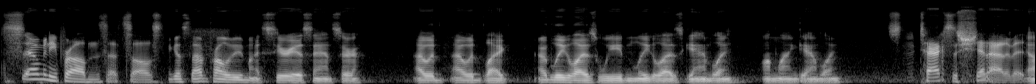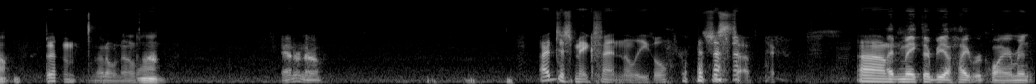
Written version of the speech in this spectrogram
So many problems that solves. I guess that'd probably be my serious answer. I would I would like I would legalize weed and legalize gambling, online gambling. Tax the shit out of it. Yeah. Boom. I don't know. Done. I don't know. I'd just make fentanyl illegal. Let's just stop there. Um, I'd make there be a height requirement.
